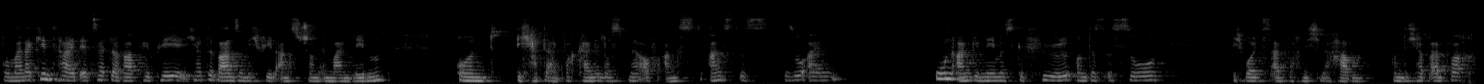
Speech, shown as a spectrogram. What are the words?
von meiner Kindheit etc. pp. Ich hatte wahnsinnig viel Angst schon in meinem Leben. Und ich hatte einfach keine Lust mehr auf Angst. Angst ist so ein unangenehmes Gefühl und das ist so, ich wollte es einfach nicht mehr haben. Und ich habe einfach,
